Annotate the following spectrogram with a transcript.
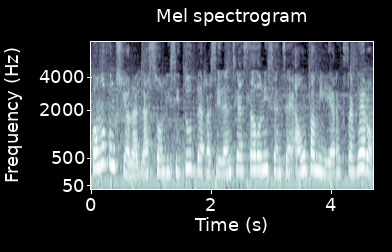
¿Cómo funciona la solicitud de residencia estadounidense a un familiar extranjero?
